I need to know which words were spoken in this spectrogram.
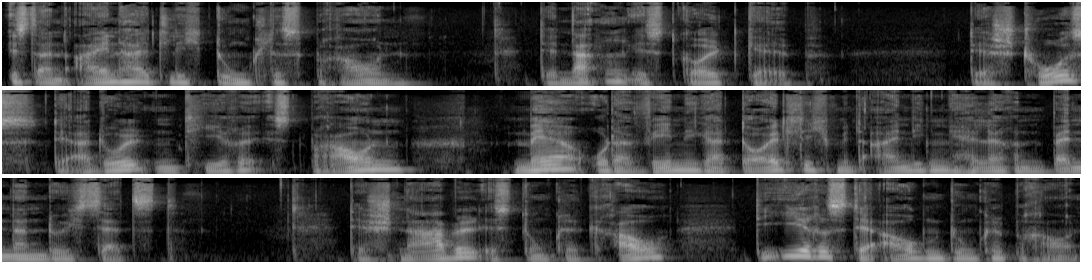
ist ein einheitlich dunkles Braun. Der Nacken ist goldgelb. Der Stoß der adulten Tiere ist braun mehr oder weniger deutlich mit einigen helleren Bändern durchsetzt. Der Schnabel ist dunkelgrau, die Iris der Augen dunkelbraun.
